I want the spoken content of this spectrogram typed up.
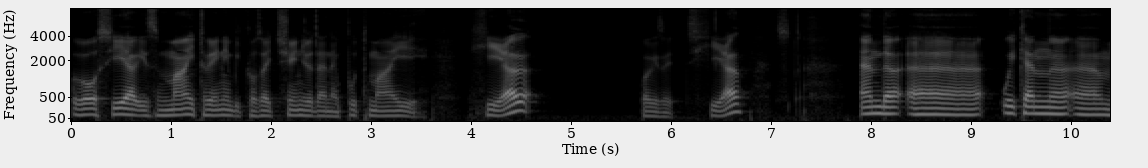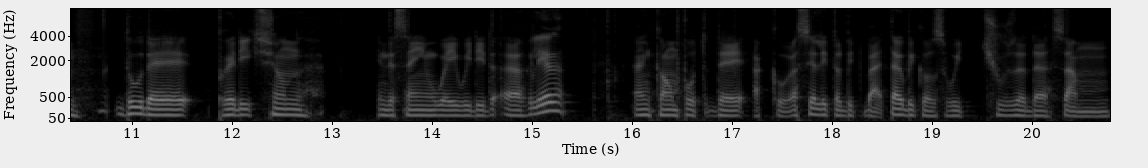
rows here is my training because I changed and I put my here. Where is it? Here. And uh, uh, we can uh, um, do the prediction in the same way we did earlier and compute the accuracy a little bit better because we choose some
